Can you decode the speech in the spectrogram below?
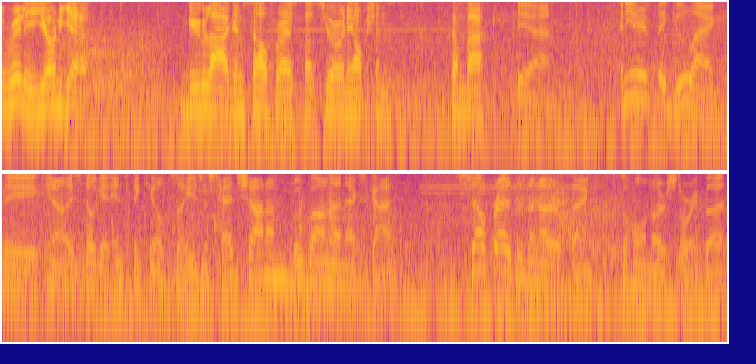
Really, you only get gulag and self-res. That's your only options. Come back. Yeah. And even if they gulag, they you know they still get instant killed. So you just headshot them, move on to the next guy. Self res is another thing. It's a whole another story, but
